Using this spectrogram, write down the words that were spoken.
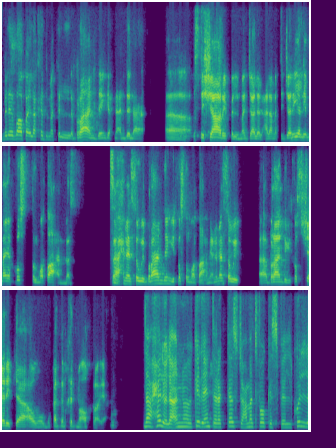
بالإضافة إلى خدمة ال branding إحنا عندنا آه، استشاري في المجال العلامة التجارية اللي ما يخص المطاعم بس. فاحنا نسوي branding يخص المطاعم يعني ما نسوي branding آه، يخص شركة أو مقدم خدمة أخرى يعني. لا حلو لأنه كده أنت ركزت وعملت focus في كل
